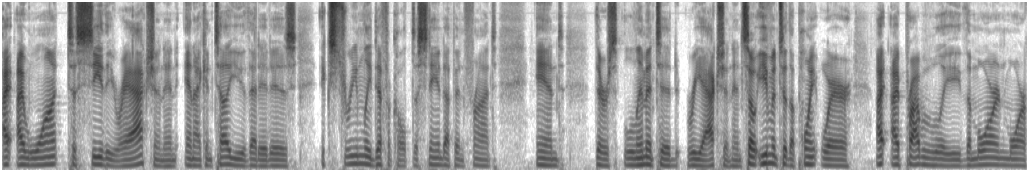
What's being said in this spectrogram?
I, I want to see the reaction. And, and I can tell you that it is extremely difficult to stand up in front and there's limited reaction. And so even to the point where I, I probably, the more and more,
